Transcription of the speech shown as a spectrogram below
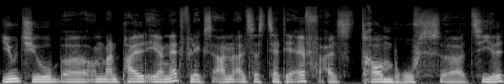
YouTube äh, und man peilt eher Netflix an als das ZDF als Traumberufsziel.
